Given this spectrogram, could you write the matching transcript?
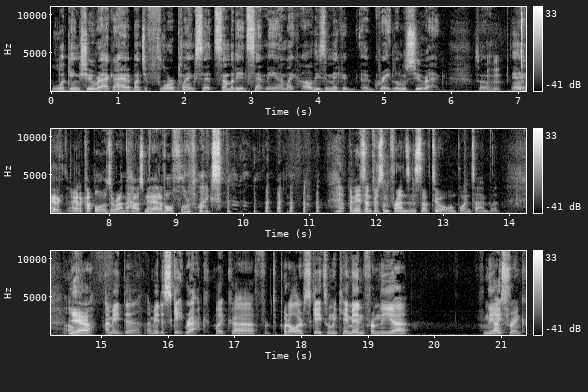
looking shoe rack. I had a bunch of floor planks that somebody had sent me, and I'm like, oh, these would make a, a great little shoe rack. So, I anyway. got, a, I got a couple of those around the house made out of old floor planks. I made some for some friends and stuff too at one point in time, but yeah, I made uh, I made a skate rack like uh, for, to put all our skates when we came in from the uh, from the ice rink.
